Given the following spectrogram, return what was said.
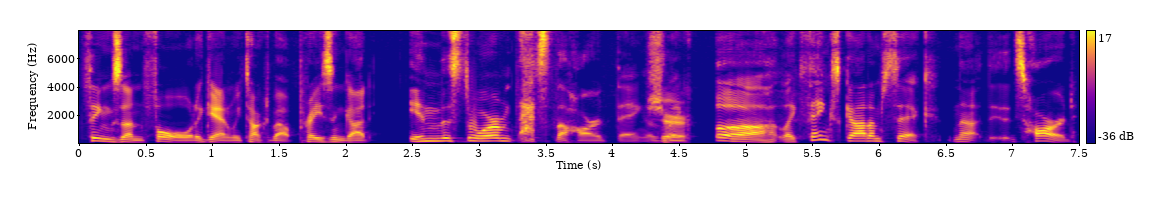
things unfold, again, we talked about praising God in the storm. That's the hard thing. Sure. Like, Ugh, like, thanks God I'm sick. No, it's hard.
